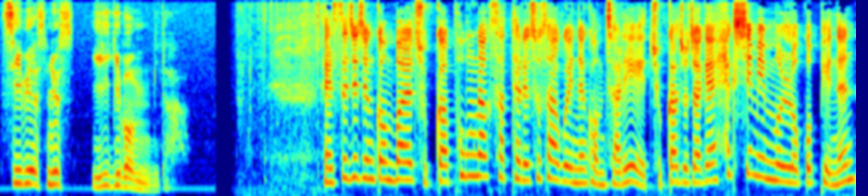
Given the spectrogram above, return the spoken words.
CBS 뉴스 이기범입니다. SG증권발 주가 폭락 사태를 수사하고 있는 검찰이 주가 조작의 핵심 인물로 꼽히는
